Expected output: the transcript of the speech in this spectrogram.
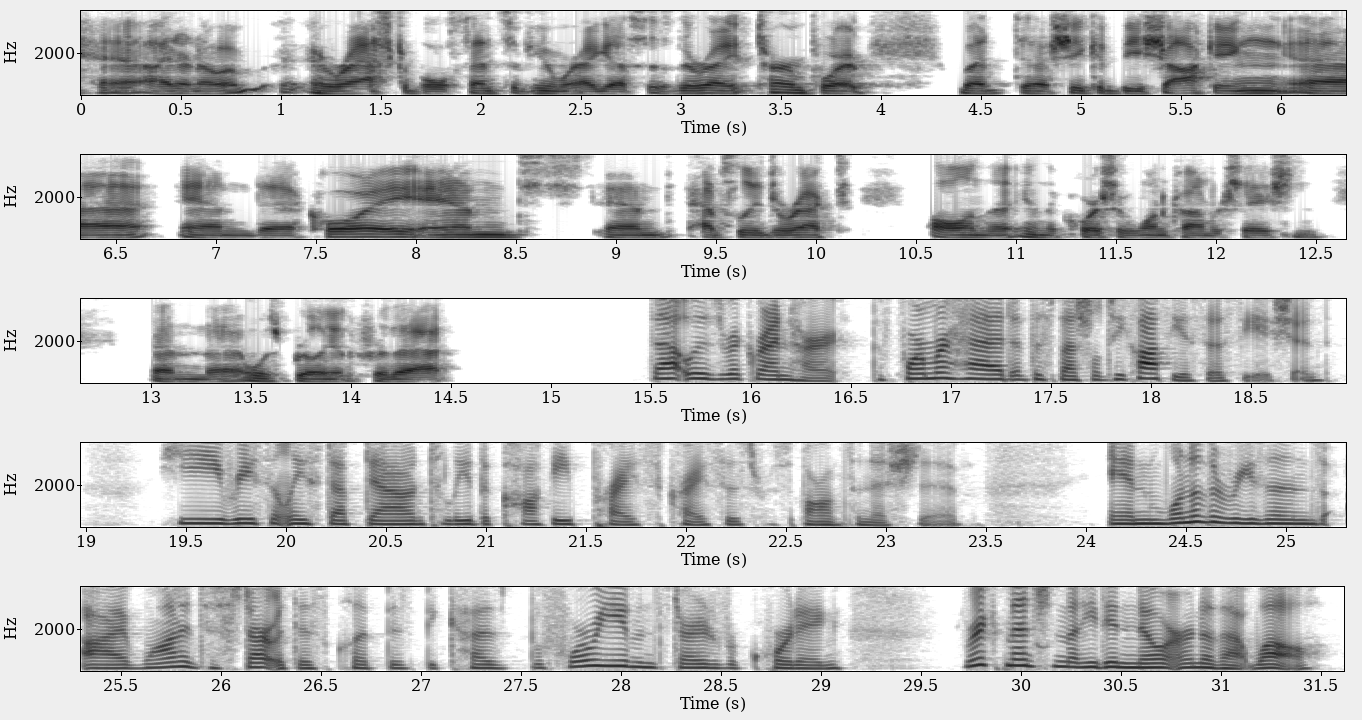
I don't know, irascible sense of humor, I guess is the right term for it. But uh, she could be shocking uh, and uh, coy and and absolutely direct, all in the in the course of one conversation, and uh, was brilliant for that. That was Ric Rhinehart, the former head of the Specialty Coffee Association. He recently stepped down to lead the Coffee Price Crisis Response Initiative. And one of the reasons I wanted to start with this clip is because before we even started recording, Ric mentioned that he didn't know Erna that well.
